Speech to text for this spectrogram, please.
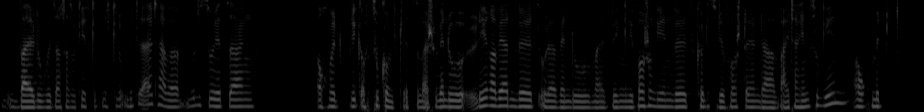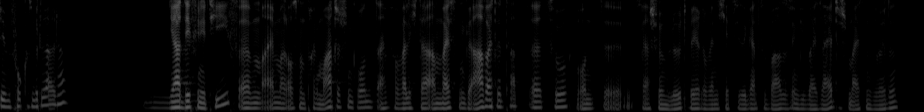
weil du gesagt hast, okay, es gibt nicht genug Mittelalter, aber würdest du jetzt sagen, auch mit Blick auf Zukunft jetzt zum Beispiel, wenn du Lehrer werden willst oder wenn du meinetwegen in die Forschung gehen willst, könntest du dir vorstellen, da weiter hinzugehen, auch mit dem Fokus Mittelalter? Ja, definitiv. Ähm, einmal aus einem pragmatischen Grund, einfach weil ich da am meisten gearbeitet habe äh, zu und äh, sehr schön blöd wäre, wenn ich jetzt diese ganze Basis irgendwie beiseite schmeißen würde.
